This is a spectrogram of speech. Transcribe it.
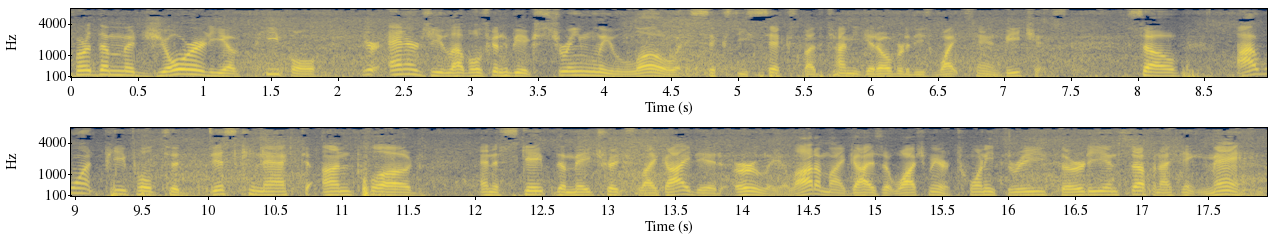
for the majority of people, your energy level is going to be extremely low at 66 by the time you get over to these white sand beaches. So I want people to disconnect, unplug, and escape the matrix like I did early. A lot of my guys that watch me are 23, 30 and stuff, and I think, man,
